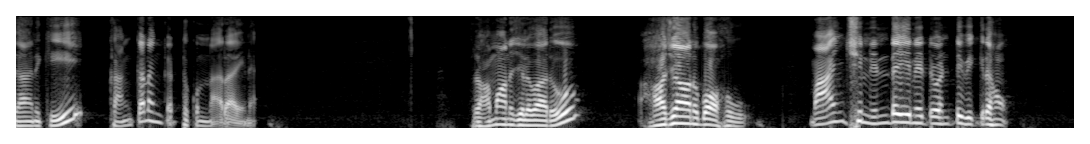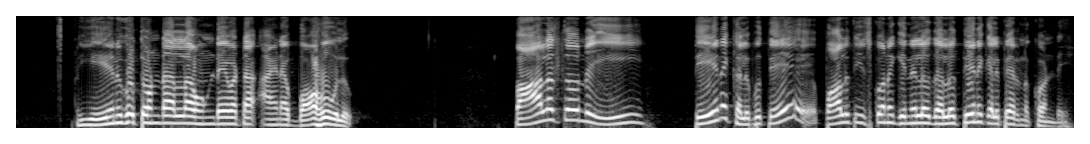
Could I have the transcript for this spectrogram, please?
దానికి కంకణం కట్టుకున్నారు ఆయన. రామానుజుల వారు ఆజానుబాహువు. మంచి నిండైనటువంటి విగ్రహం. ఏనుగు తొండాల్లా ఉండేవట ఆయన బాహువులు. పాలతోని తేనె కలిపితే పాలు తీసుకొని గిన్నెలో దానిలో తేనె కలిపారనుకోండి.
